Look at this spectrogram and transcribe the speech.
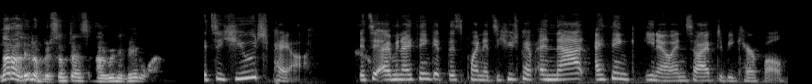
Not a little bit, sometimes a really big one. It's a huge payoff. It's, I mean, I think at this point it's a huge payoff. And that, I think, you know, and so I have to be careful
